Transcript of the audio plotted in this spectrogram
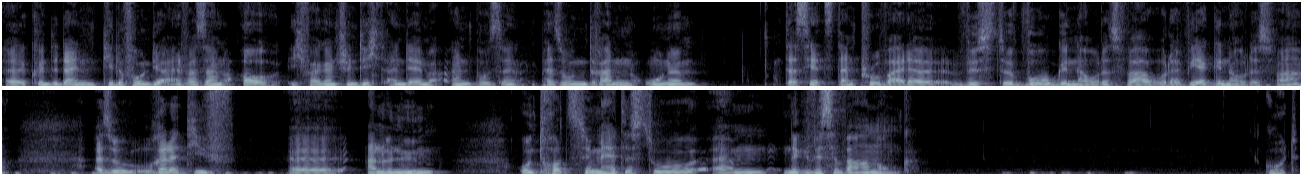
äh, könnte dein Telefon dir einfach sagen, oh, ich war ganz schön dicht an der an Person dran, ohne dass jetzt dein Provider wüsste, wo genau das war oder wer genau das war. Also relativ äh, anonym und trotzdem hättest du ähm, eine gewisse Warnung. Gut.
